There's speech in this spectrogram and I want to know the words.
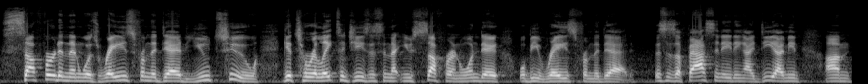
suffered and then was raised from the dead, you too get to relate to Jesus in that you suffer and one day will be raised from the dead. This is a fascinating idea. I mean, um,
